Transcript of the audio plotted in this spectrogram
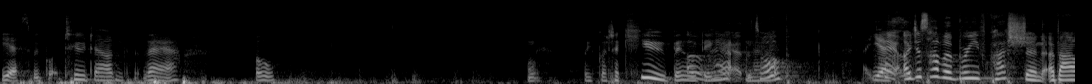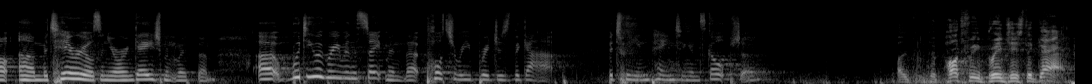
yes, we've got two down there. Oh. We've got a queue Oh, building hey, up at the now. top. Yes. Hey, I just have a brief question about um, materials and your engagement with them. Uh, would you agree with the statement that pottery bridges the gap between painting and sculpture? Uh, The pottery bridges the gap.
